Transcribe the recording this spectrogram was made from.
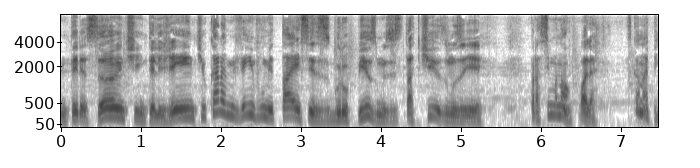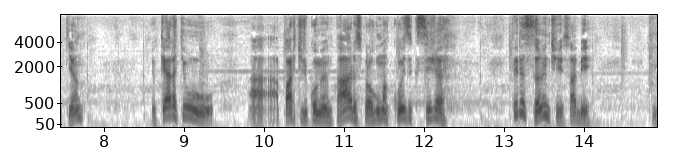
interessante, inteligente. E o cara me vem vomitar esses grupismos, estatismos e. Pra cima, não. Olha, esse canal é pequeno. Eu quero aqui o, a, a parte de comentários para alguma coisa que seja interessante, sabe? Que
